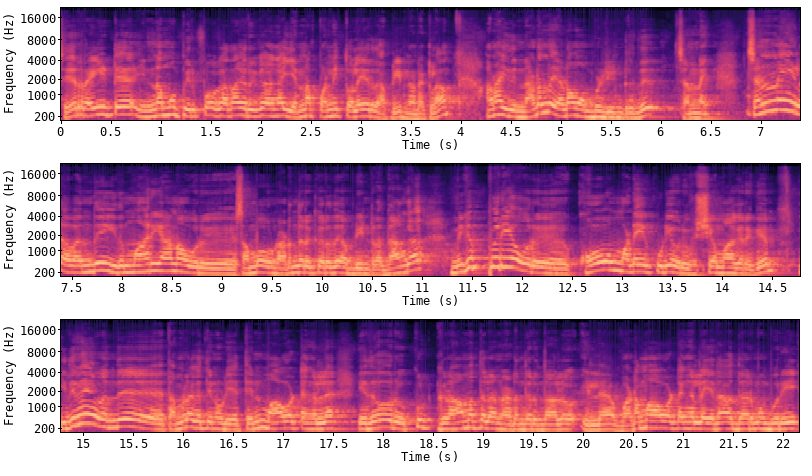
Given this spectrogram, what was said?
சரி ரைட்டு இன்னமும் பிற்போக்காக தான் இருக்காங்க. என்ன பண்ணி தொலைகிறது அப்படின்னு நடக்கலாம். ஆனால் இது நடந்த இடம் அப்படின்றது சென்னை. சென்னையில் வந்து இது மாதிரியான ஒரு சம்பவம் நடந்திருக்கிறது அப்படின்றது தாங்க மிகப்பெரிய ஒரு கோபம் அடையக்கூடிய ஒரு விஷயமாக இருக்குது இதுவே வந்து தமிழகத்தினுடைய தென் மாவட்டங்களில் ஏதோ ஒரு குட் கிராமத்தில் நடந்திருந்தாலோ இல்லை வட மாவட்டங்களில் ஏதாவது தருமபுரி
